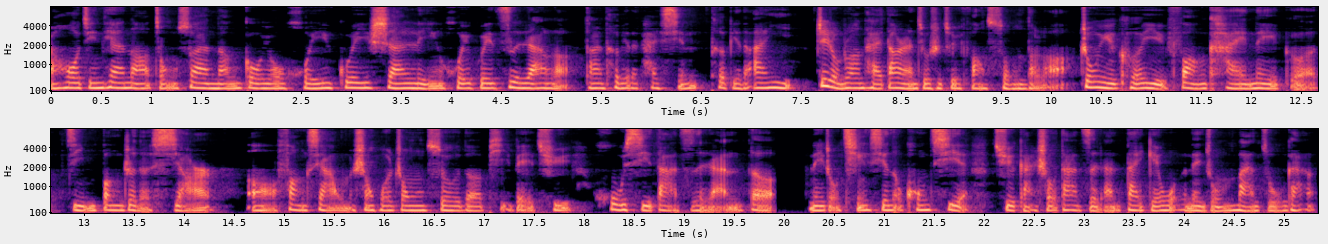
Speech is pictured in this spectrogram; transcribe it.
然后今天呢，总算能够有回归山林、回归自然了，当然特别的开心，特别的安逸。这种状态当然就是最放松的了，终于可以放开那个紧绷着的弦儿，呃，放下我们生活中所有的疲惫，去呼吸大自然的。那种清新的空气，去感受大自然带给我们那种满足感。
